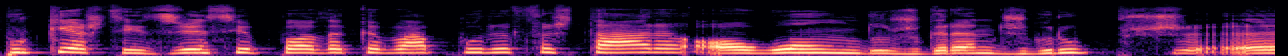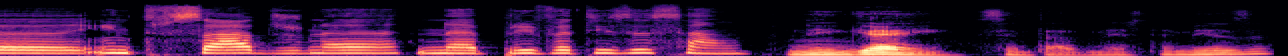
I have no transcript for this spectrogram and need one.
porque esta exigência pode acabar por afastar algum dos grandes grupos eh, interessados na, na privatização. Ninguém sentado nesta mesa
